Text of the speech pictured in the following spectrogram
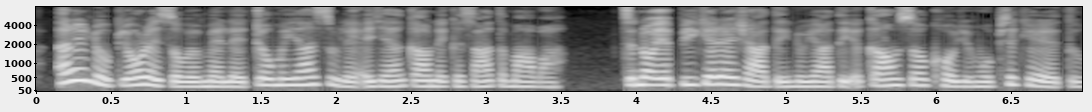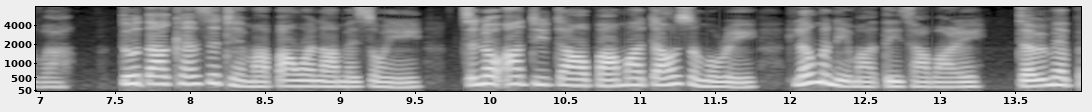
။အဲ့ဒီလိုပြောရဲဆိုပေမဲ့လည်းတုံမရစုလည်းအရန်ကောင်းတဲ့ကစားသမားပါ။ကျွန်တော်ရဲ့ပြီးခဲ့တဲ့ရာသီလိုရာသီအကောင်းဆုံးခေါ်ယူမှုဖြစ်ခဲ့တဲ့သူပါ။သူသူသားခန်းစစ်ထဲမှာပါဝင်လာမယ်ဆိုရင်ကျွန်တော်အတီတောင်ဘာမှတောင်းဆိုမှုတွေလုံးမနေမှသိချပါတယ်ဒါပေမဲ့ဘ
